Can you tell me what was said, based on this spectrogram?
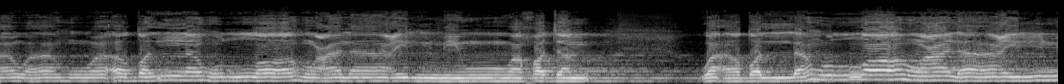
هواه واضله الله على علم وختم واضله الله على علم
